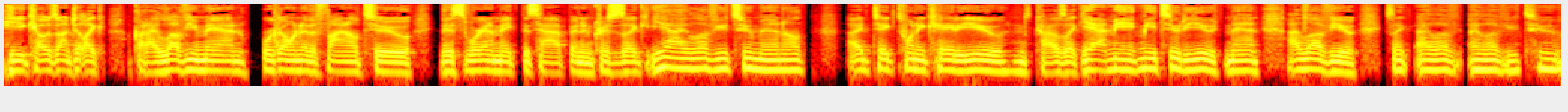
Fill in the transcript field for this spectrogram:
he goes on to like, but I love you, man. We're going to the final two. This, we're going to make this happen. And Chris is like, yeah, I love you too, man. I'll, I'd take 20k to you. And Kyle's like, yeah, me, me too to you, man. I love you. It's like, I love, I love you too.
